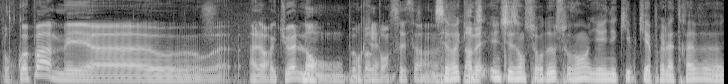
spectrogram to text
pourquoi pas. Mais euh, à l'heure actuelle, non, Non. on peut pas penser ça. hein. C'est vrai qu'une mais- saison sur deux, souvent, il y a une équipe qui, après la trève, euh,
